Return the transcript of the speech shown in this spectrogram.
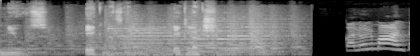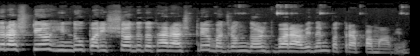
ન્યૂઝ. એક નજર, એક લક્ષ્ય. કલોલમાં આંતરરાષ્ટ્રીય હિન્દુ પરિષદ તથા રાષ્ટ્રીય બજરંગ દળ દ્વારા આવેદનપત્ર આપવામાં આવ્યું.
